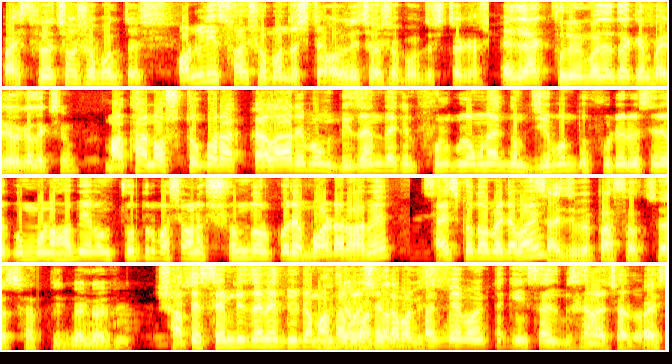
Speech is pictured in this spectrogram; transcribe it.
প্রাইস অনলি টাকা। অনলি ছয়শো পঞ্চাশ টাকা। এই যে এক ফুলের দেখেন ভাইরাল কালেকশন মাথা নষ্ট করা কালার এবং ডিজাইন দেখেন ফুলগুলো মনে একদম জীবন্ত ফুটে রয়েছে এরকম মনে হবে এবং চতুর্পাশে অনেক সুন্দর করে বর্ডার হবে। সাইজ কত হবে এটা ভাই? সাইজ হবে পাঁচ সাত ছয় সাত ফিট বাই নয় ফিট সাথে সেম ডিজাইনের দুইটা মাথা বালিশের মাথার থাকবে এবং একটা কিং সাইজ বিছানার চাদর। প্রাইস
